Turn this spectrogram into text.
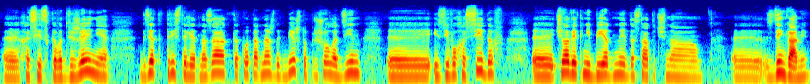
э, хасидского движения, где-то 300 лет назад. Так вот, однажды к Бешту пришел один э, из его хасидов, э, человек не бедный, достаточно э, с деньгами,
